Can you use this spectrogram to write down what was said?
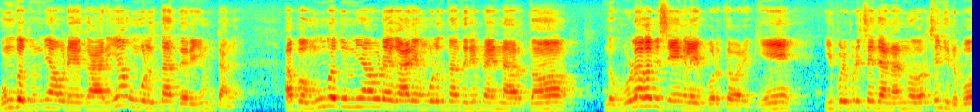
உங்கள் துன்யாவுடைய காரியம் உங்களுக்கு தான் தெரியும்ட்டாங்க. அப்போ உங்கள் துன்யாவுடைய காரியம் உங்களுக்கு தான் தெரியும்னா என்ன அர்த்தம்? இந்த உலக விஷயங்களை பொறுத்த வரைக்கும் இப்படி இப்படி செஞ்சால் நன்மை வர செஞ்சுட்டு போ.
